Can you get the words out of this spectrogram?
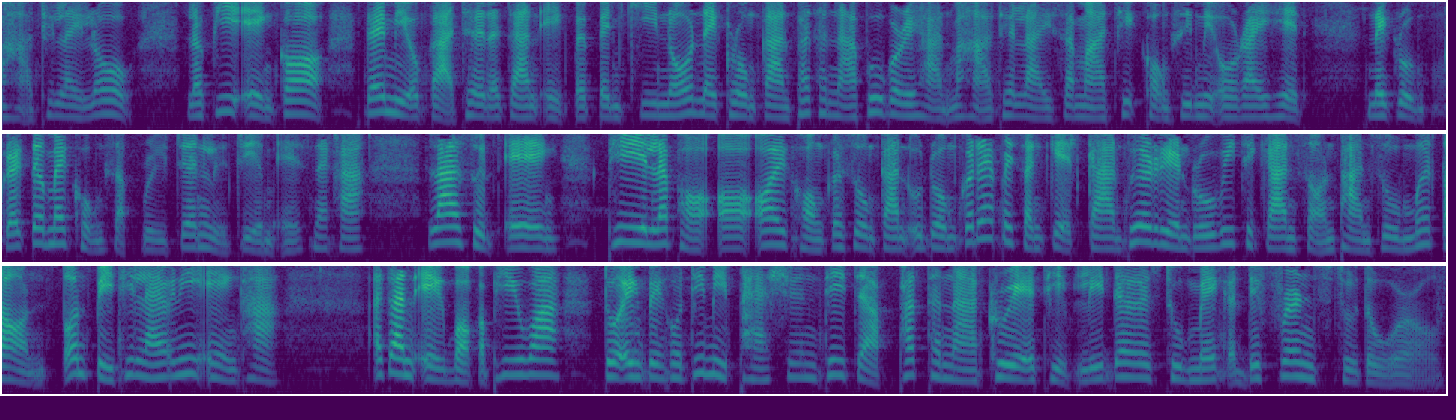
มหาวิทยาลัยโลก แล้วพี่เองก็ได้มีโอกาสเชิญอาจารย์เอกไปเป็นคีโนตในโครงการพัฒนาผู้บริหารมหาวิทยาลัยสมาชิกของซิมิโอไรเฮดในกลุ่ม Greater แม่คง Sub Region หรือ GMS นะคะ ล่าสุดเอง พี่และผออ้อยของกระทรวงการอุดมก็ได้ไปสังเกตการเพื่อเรียนรู้วิธีการสอนผ่านซูมเมื่อตอนต้นปีที่แล้วนี่เองค่ะ อาจารย์เอกบอกกับพี่ว่า ตัวเองเป็นคนที่มี passion ที่จะพัฒนา creative leaders to make a difference to the world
